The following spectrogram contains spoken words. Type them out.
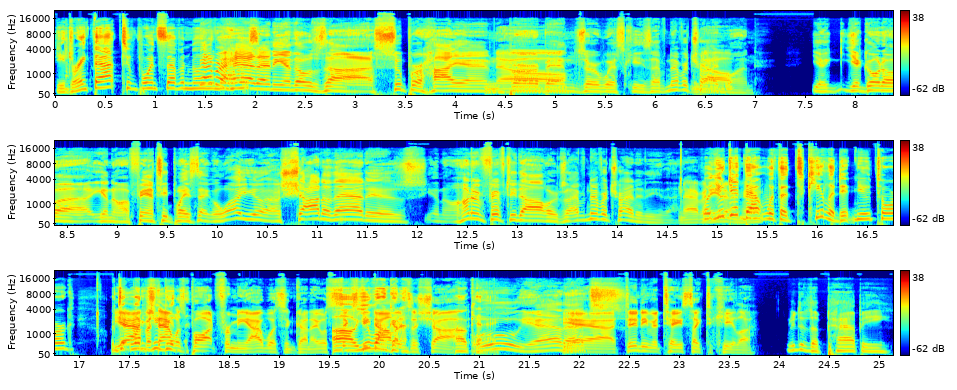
Do you drink that? $2.7 million? Never had any of those uh, super high end No. bourbons or whiskeys. I've never tried No. one. You you go to a you know a fancy place. They go, well, you, a shot of that is you know one hundred fifty dollars. I've never tried any of that. I haven't Well, you either, did that with a tequila, didn't you, Torg? Did- Yeah, but that do- was bought for me. I wasn't gonna. It was Oh, sixty you weren't dollars gonna- a shot. Okay. Ooh, yeah, Yeah, that's it didn't even taste like tequila. We did the Pappy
